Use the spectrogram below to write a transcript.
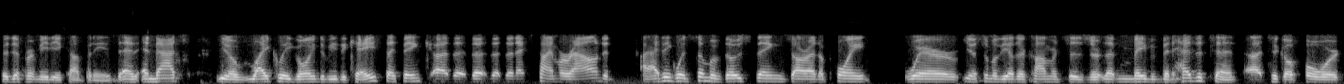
to different media companies, and and that's you know likely going to be the case. I think uh, the, the the next time around, and I think when some of those things are at a point where you know some of the other conferences are, that maybe have been hesitant uh, to go forward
